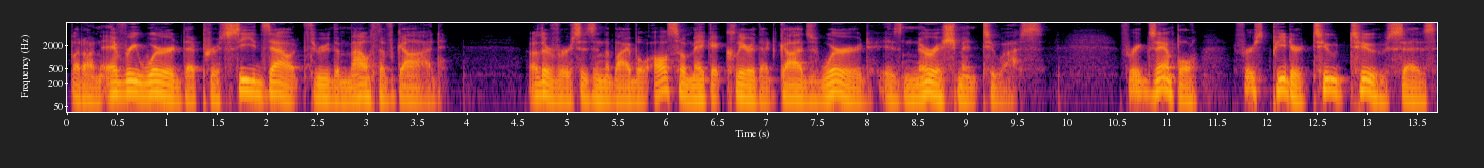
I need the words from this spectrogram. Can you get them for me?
but on every word that proceeds out through the mouth of God. Other verses in the Bible also make it clear that God's word is nourishment to us. For example, 1 Peter 2 2 says,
